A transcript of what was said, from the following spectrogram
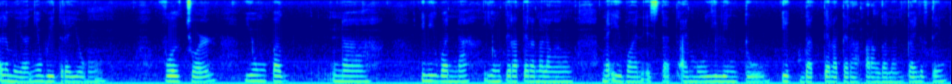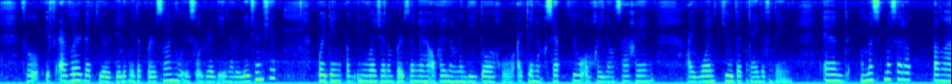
Alam mo yan yung buitre yung vulture yung pag na iniwan na, yung tira-tira na lang ang naiwan is that I'm willing to eat that tira-tira, parang ganon kind of thing. So, if ever that you're dealing with a person who is already in a relationship, pwedeng pag iniwan siya ng person niya, okay lang, nandito ako, I can accept you, okay lang sa akin, I want you, that kind of thing. And, mas masarap pa nga,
